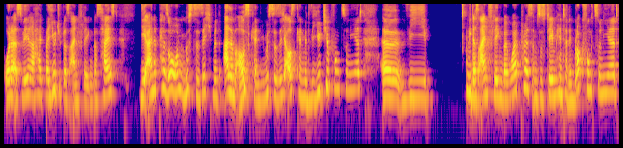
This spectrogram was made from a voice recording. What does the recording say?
Oder es wäre halt bei YouTube das Einpflegen. Das heißt, die eine Person müsste sich mit allem auskennen. Die müsste sich auskennen mit, wie YouTube funktioniert, äh, wie wie das Einpflegen bei WordPress im System hinter dem Blog funktioniert.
